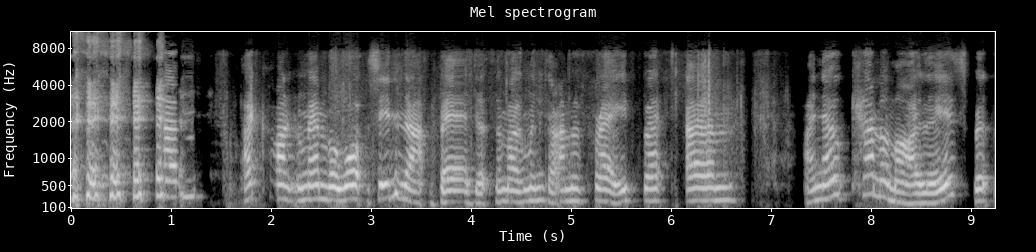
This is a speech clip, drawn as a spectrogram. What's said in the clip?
um, I can't remember what's in that bed at the moment, I'm afraid, but um, I know chamomile is, but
